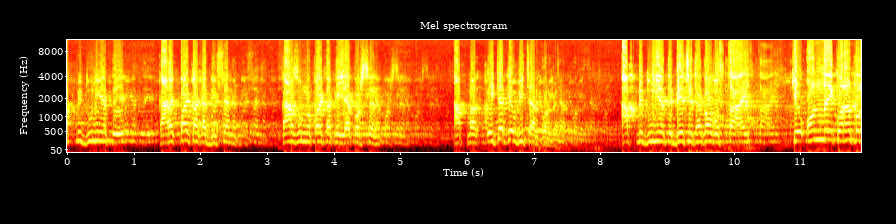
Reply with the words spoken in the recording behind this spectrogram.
আপনি দুনিয়াতে কারে কয় টাকা দিচ্ছেন কার জন্য কয় টাকা ইয়া করছেন, আপনার এটা কেউ বিচার করবে না। আপনি দুনিয়াতে বেঁচে থাকা অবস্থায় কেউ অন্যায় করার পর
